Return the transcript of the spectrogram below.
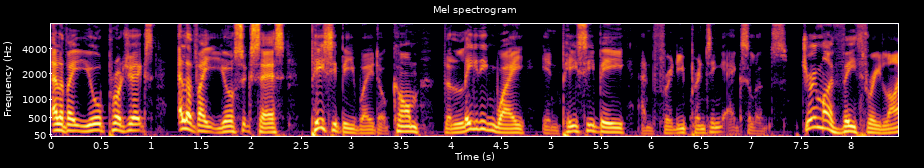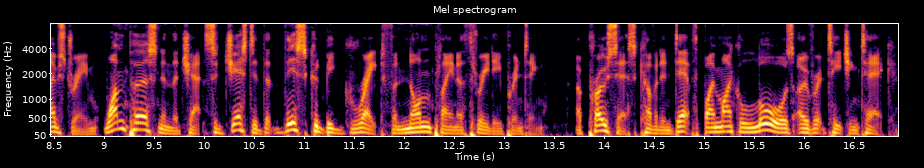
Elevate your projects, elevate your success. PCBWay.com, the leading way in PCB and 3D printing excellence. During my V3 livestream, one person in the chat suggested that this could be great for non-planar 3D printing, a process covered in depth by Michael Laws over at Teaching Tech.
